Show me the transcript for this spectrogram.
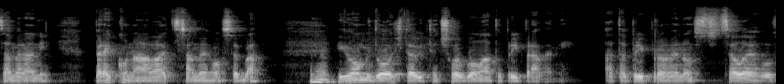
zameraný prekonávať samého seba, mm. je veľmi dôležité, aby ten človek bol na to pripravený. A tá pripravenosť celého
